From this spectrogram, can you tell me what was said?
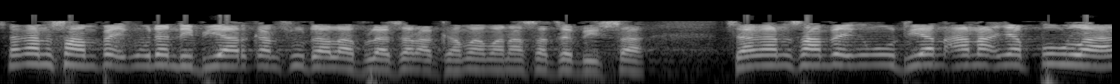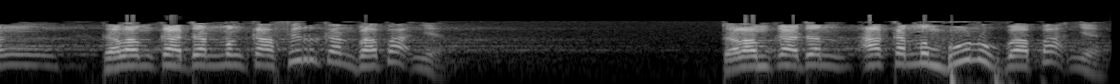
Jangan sampai kemudian dibiarkan sudahlah belajar agama mana saja bisa. Jangan sampai kemudian anaknya pulang dalam keadaan mengkafirkan bapaknya. Dalam keadaan akan membunuh bapaknya.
